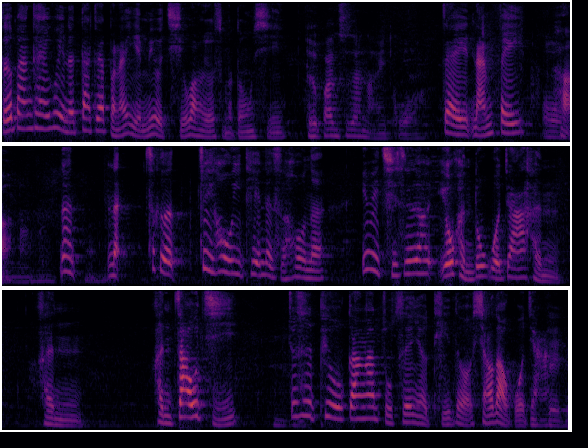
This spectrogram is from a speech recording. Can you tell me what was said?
德班开会呢，大家本来也没有期望有什么东西，德班是在哪一国啊？在南非。哦，好，那那这个最后一天的时候呢，因为其实有很多国家很很很着急，就是譬如刚刚主持人有提的小岛国家，对对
